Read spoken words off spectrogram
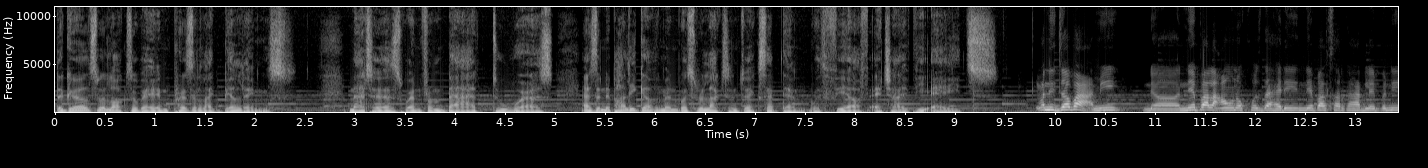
the girls were locked away in prison-like buildings. Matters went from bad to worse as the Nepali government was reluctant to accept them with fear of HIV/AIDS. अनि जब हामी नेपाल आउन खोज्दाखेरि नेपाल सरकारले पनि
